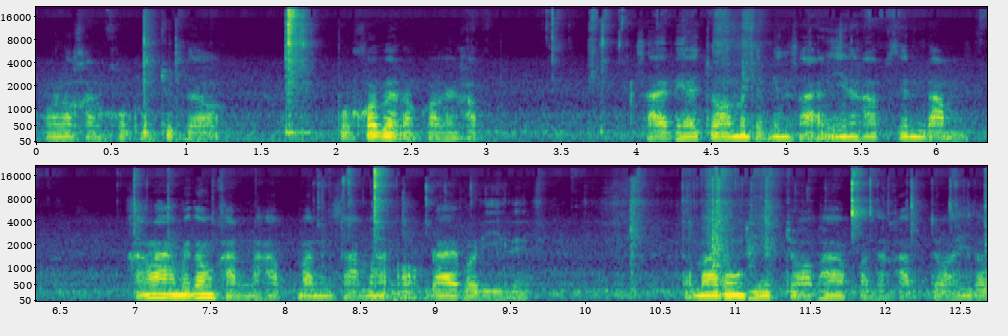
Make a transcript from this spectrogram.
พอเราขันครบทุกจุดแล้วปลดข้อแบตออกก่อนเลยครับ สายแพรจอมันจะเป็นสายนี้นะครับ เส้นดำข้างล่างไม่ต้องขันนะครับ มันสามารถออกได้พอดีเลย แต่มาต้องเทสจอภาพก่อนนะครับ จอที่เรา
